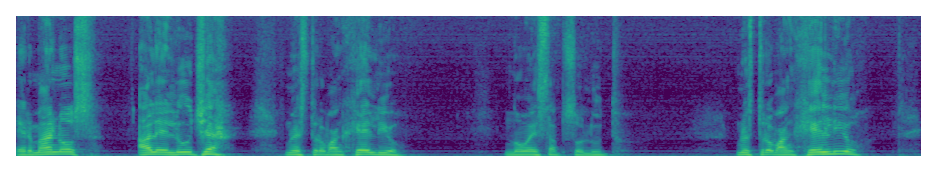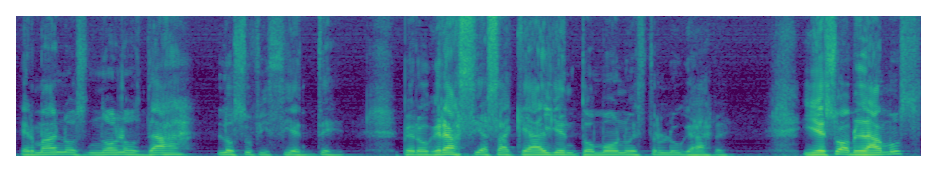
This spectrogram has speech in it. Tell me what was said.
hermanos, aleluya, nuestro evangelio no es absoluto. Nuestro evangelio, hermanos, no nos da lo suficiente, pero gracias a que alguien tomó nuestro lugar. Y eso hablamos,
